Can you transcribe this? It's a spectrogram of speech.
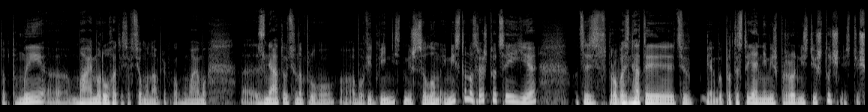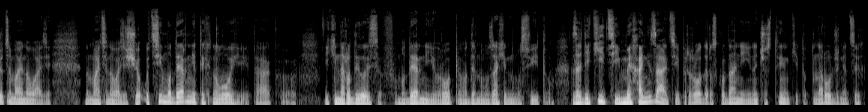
Тобто ми е, маємо рухатися в цьому напрямку. Ми маємо зняти цю напругу або відмінність між селом і містом. А зрештою, це і є оце спроба зняти цю якби протистояння між природністю і штучністю. Що це має на увазі? Мається на увазі, що оці модерні технології, так, які народилися в модерній Європі, модерному західному світу, завдяки цій механізації природи, розкладання її на частинки, тобто народження цих.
